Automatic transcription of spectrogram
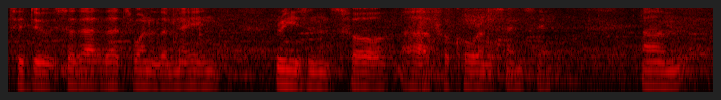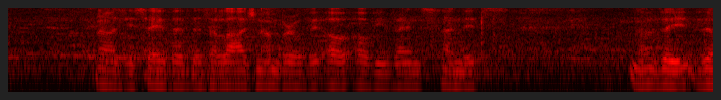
to do. So that that's one of the main reasons for uh, for quorum sensing. Um, as you say, that there's a large number of, of, of events, and it's the, the,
